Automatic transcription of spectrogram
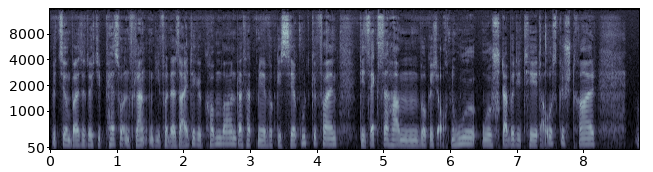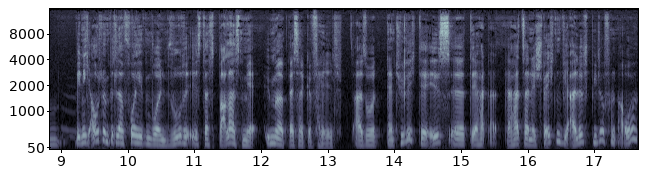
beziehungsweise durch die Pässe und Flanken, die von der Seite gekommen waren. Das hat mir wirklich sehr gut gefallen. Die Sechser haben wirklich auch eine hohe, hohe Stabilität ausgestrahlt. Wenn ich auch noch ein bisschen hervorheben wollen würde, ist, dass Ballas mir immer besser gefällt. Also natürlich, der ist, äh, der hat, der hat seine Schwächen wie alle Spieler von Auer,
